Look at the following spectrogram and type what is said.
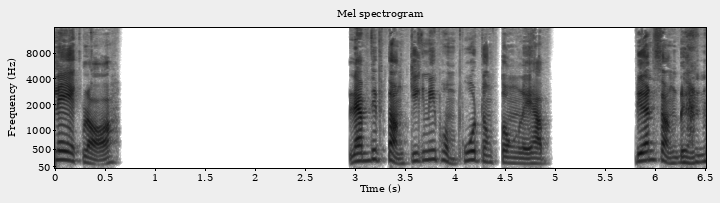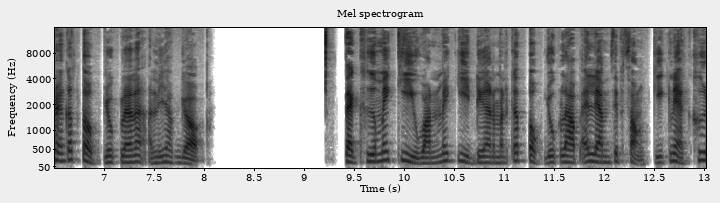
เลขเหรอ แรม12กิกนี่ผมพูดตรงๆเลยครับ เดือนสองเดือนแม่งก็ตกยุคแล้วนะ อันนี้หยอกๆ แต่คือไม่กี่วันไม่กี่เดือนมันก็ตกยุคแล้วครับไอ้แรม12กิกเนี่ยคือ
